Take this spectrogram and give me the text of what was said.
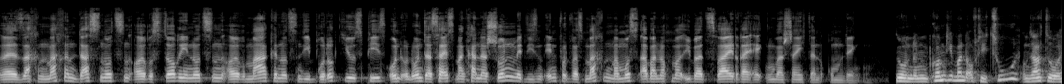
äh, Sachen machen, das nutzen, eure Story nutzen, eure Marke nutzen, die Produkt-USPs und, und, und. Das heißt, man kann da schon mit diesem Input was machen, man muss aber nochmal über zwei, drei Ecken wahrscheinlich dann umdenken. So, und dann kommt jemand auf dich zu und sagt so,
